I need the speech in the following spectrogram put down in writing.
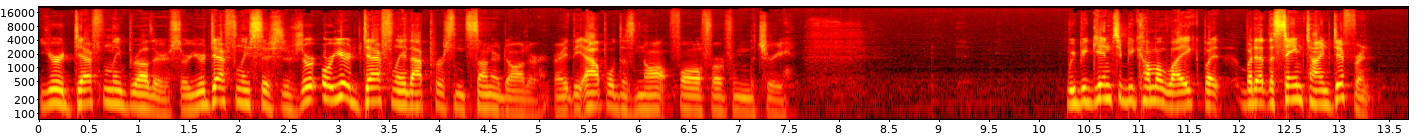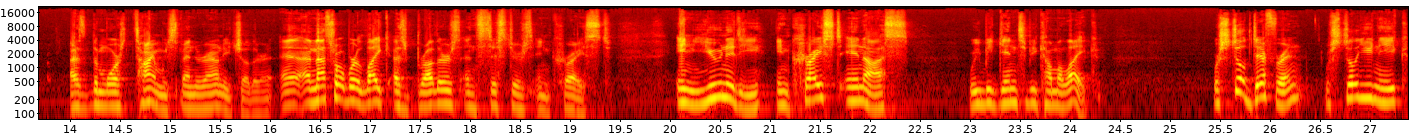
You're definitely brothers, or you're definitely sisters, or, or you're definitely that person's son or daughter, right? The apple does not fall far from the tree. We begin to become alike, but, but at the same time different as the more time we spend around each other. And, and that's what we're like as brothers and sisters in Christ. In unity, in Christ in us, we begin to become alike. We're still different, we're still unique,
